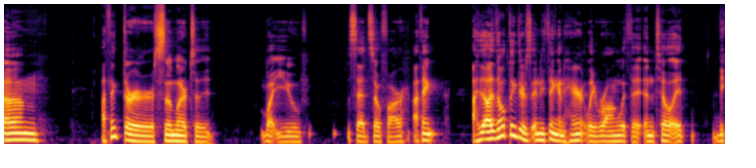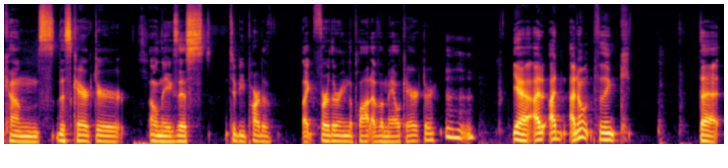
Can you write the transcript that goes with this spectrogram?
Um, I think they're similar to what you said so far. I think I, I don't think there's anything inherently wrong with it until it becomes this character only exists to be part of like furthering the plot of a male character. mm-hmm. Yeah, I, I, I don't think that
